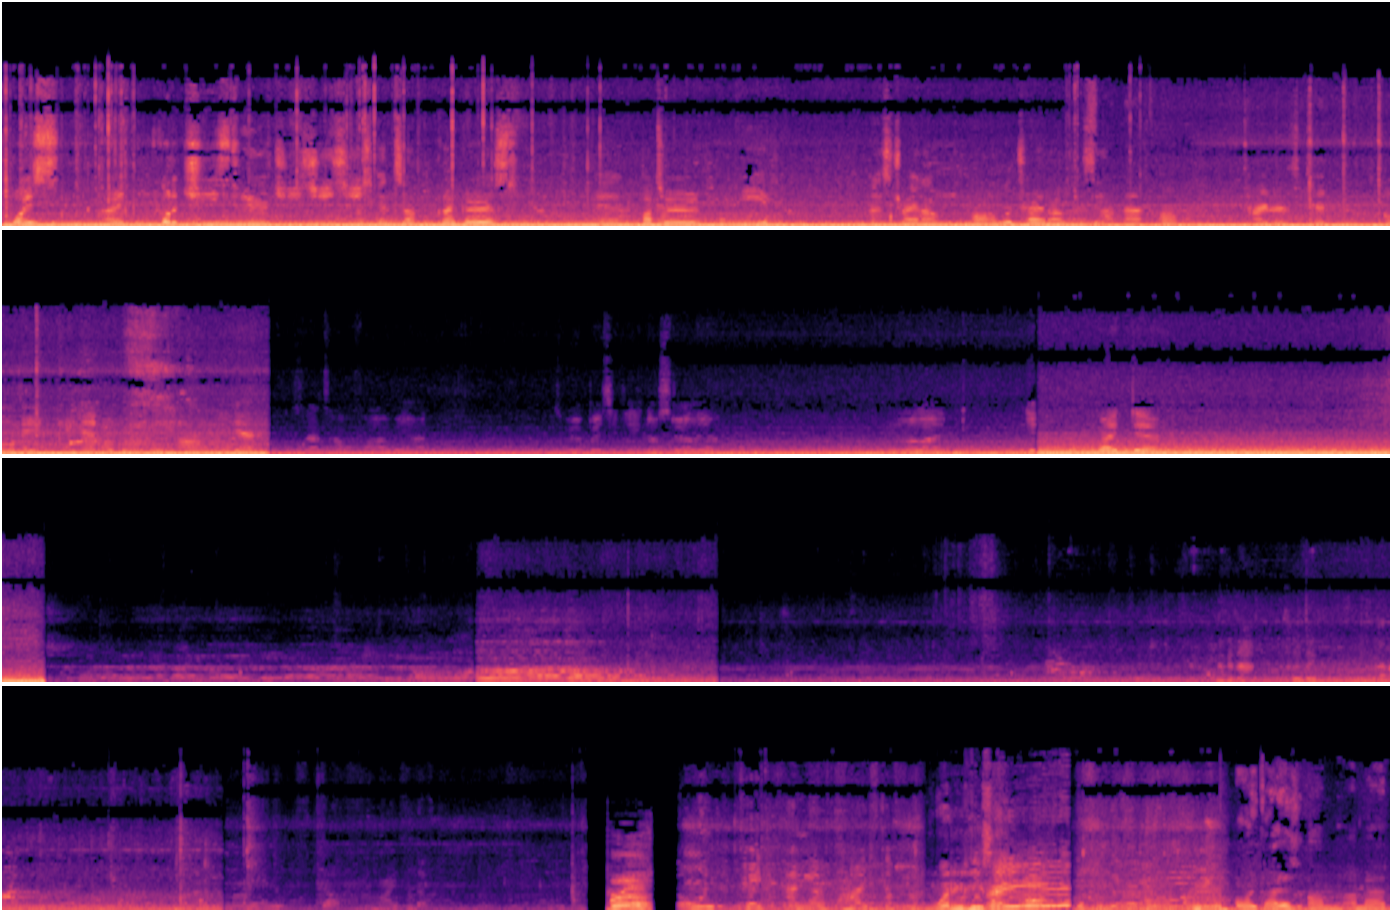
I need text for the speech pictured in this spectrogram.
boys. Alright, we got a cheese too. Cheese, cheese, cheese. And some crackers. And butter. Yeah. Let's try it out. Oh, I'm gonna try it out and see. I'm back. Um, time is 10:08 p.m. Um, yeah. That's how far we are. So we're basically in Australia. We're like, yeah, right there. Look at that. So they Bruh. What did he say? This is it. Alright guys, um I'm at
